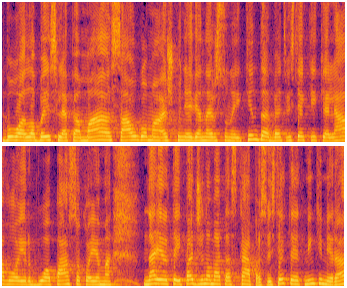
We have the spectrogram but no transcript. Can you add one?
buvo labai slepiama, saugoma, aišku, ne viena ir sunaikinta, bet vis tiek įkeliavo ir buvo pasakojama. Na ir taip pat, žinoma, tas kapas. Vis tiek tai atminkime yra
